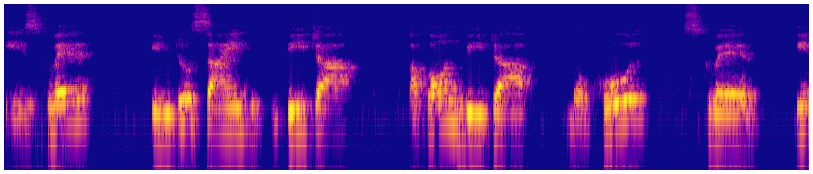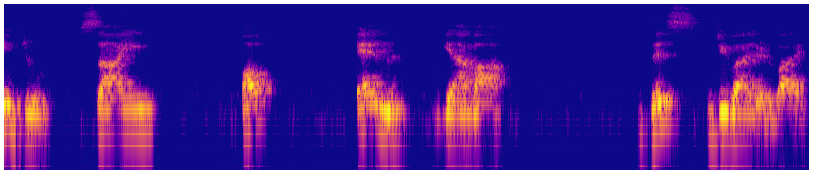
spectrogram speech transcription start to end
E square into sine beta upon beta the whole square into sine of n gamma this divided by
